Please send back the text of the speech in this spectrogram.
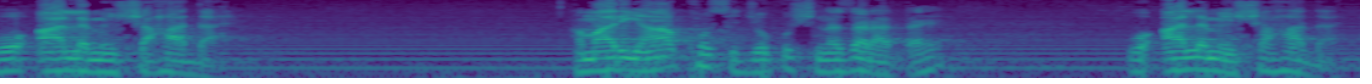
وہ عالم شہادہ ہے۔ ہماری آنکھوں سے جو کچھ نظر آتا ہے، وہ عالم شہادہ ہے۔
